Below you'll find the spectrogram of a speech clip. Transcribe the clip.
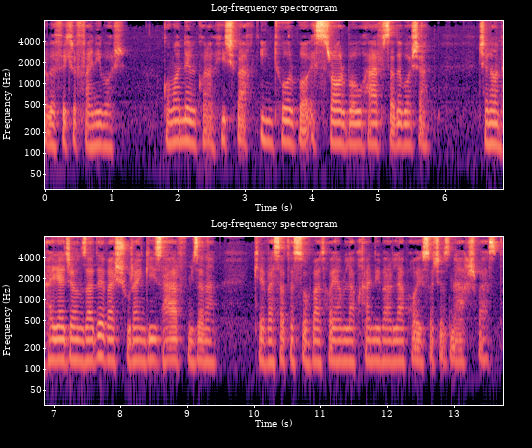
و به فکر فنی باش. گمان نمی کنم هیچ وقت اینطور با اصرار با او حرف زده باشم. چنان هیجان زده و شورانگیز حرف می زدم که وسط صحبتهایم لبخندی بر لبهای ساچز نقش بست.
